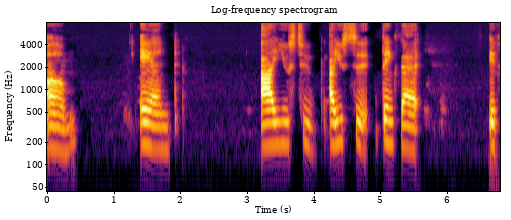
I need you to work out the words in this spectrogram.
Um, and I used to I used to think that if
